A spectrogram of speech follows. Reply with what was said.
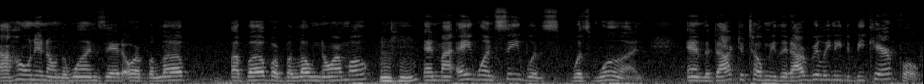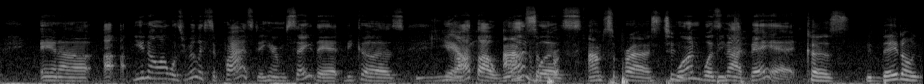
I hone in on the ones that are below, above or below normal. Mhm. And my A1C was was one, and the doctor told me that I really need to be careful. And uh, I, you know, I was really surprised to hear him say that because you know I thought one I'm surpri- was I'm surprised too. one was not bad. because they don't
